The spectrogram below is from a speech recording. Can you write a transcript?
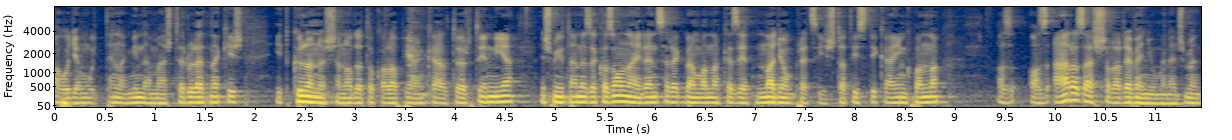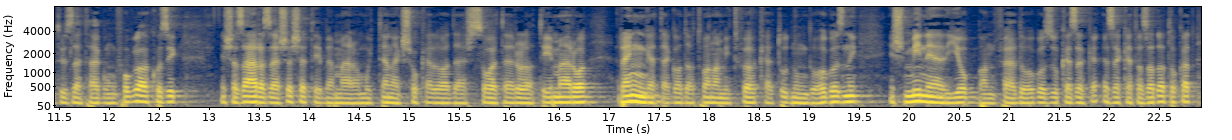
ahogy amúgy tényleg minden más területnek is, itt különösen adatok alapján kell történnie, és miután ezek az online rendszerekben vannak, ezért nagyon precíz statisztikáink vannak. Az, az árazással a revenue management üzletágunk foglalkozik, és az árazás esetében már amúgy tényleg sok előadás szólt erről a témáról. Rengeteg adat van, amit föl kell tudnunk dolgozni, és minél jobban feldolgozzuk ezeket az adatokat,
